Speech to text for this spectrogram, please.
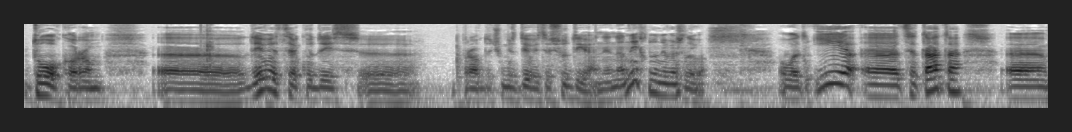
докором е, дивиться кудись. е, Правда, чомусь дивиться сюди, а не на них, ну неважливо. От. І е, цитата е,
